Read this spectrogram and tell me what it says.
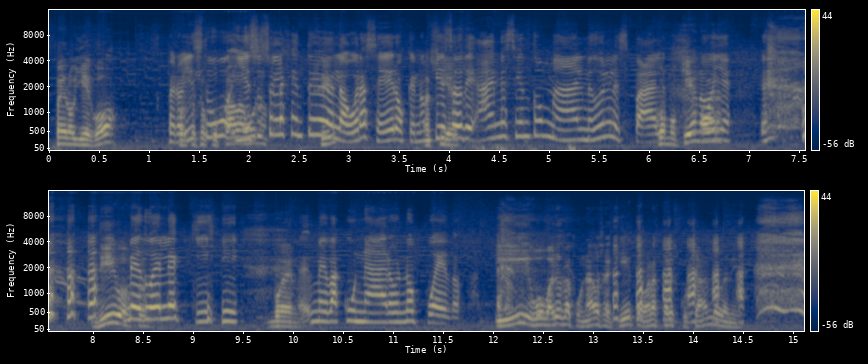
pero llegó. pero ahí estuvo. Y eso uno. es la gente Sí. de la hora cero, que no Así empieza es. de, ay, me siento mal, me duele la espalda. Como ahora. Oye, Digo, me pues, duele aquí, Bueno, me vacunaron, no puedo. Y hubo varios vacunados aquí, te van a estar escuchando, Denis.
